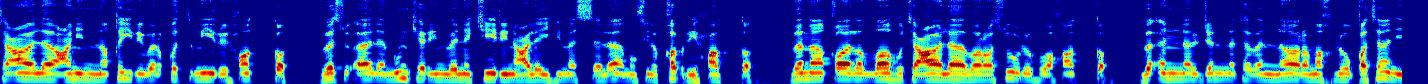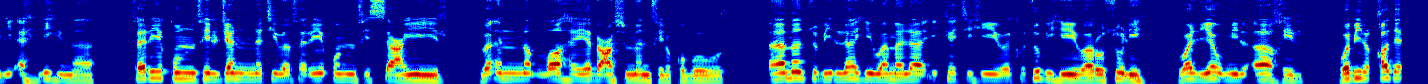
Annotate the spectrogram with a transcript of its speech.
تعالى عن النقير والقتمير حق وسؤال منكر ونكير عليهما السلام في القبر حق وما قال الله تعالى ورسوله حق وأن الجنة والنار مخلوقتان لأهلهما فريق في الجنة وفريق في السعير وأن الله يبعث من في القبور آمنت بالله وملائكته وكتبه ورسله واليوم الآخر وبالقدر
